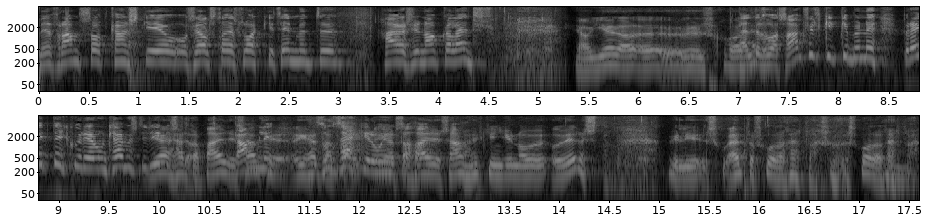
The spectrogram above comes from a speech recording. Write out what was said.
með framsótt kannski og sjálfstæðisflokki þinn myndu haga sér nákvæmlega eins. Já, ég uh, sko, Heldur þú að samfélkingi muni breyta ykkur ef hún kemist í bæði Gamli, þú þekkir og ég held að bæði samfélkingin og, og verist vil ég sko, endur skoða þetta skoða þetta,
